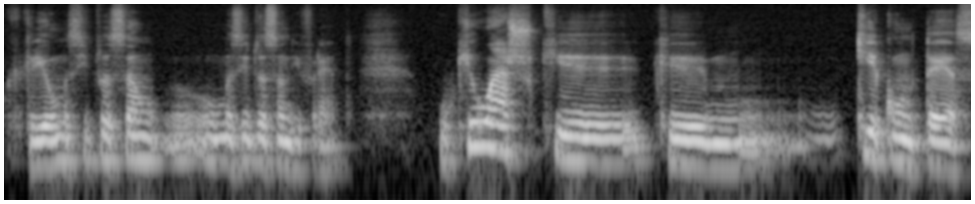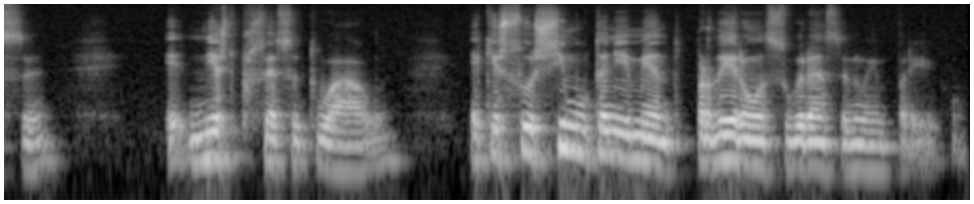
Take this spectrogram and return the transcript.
o que criou uma situação, uma situação diferente. O que eu acho que, que, que acontece é, neste processo atual é que as pessoas simultaneamente perderam a segurança no emprego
